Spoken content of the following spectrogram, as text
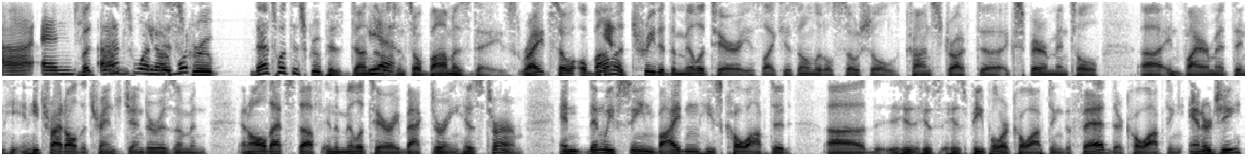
Uh, and But that's um, what you know, this group that's what this group has done though Yeah. since Obama's days, right? So Obama Yeah. treated the military as like his own little social construct, uh, experimental uh, environment. Then he and he tried all the transgenderism and and all that stuff in the military back during his term. And then we've seen Biden; he's co-opted. Uh, his his his people are co-opting the Fed. They're co-opting energy.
